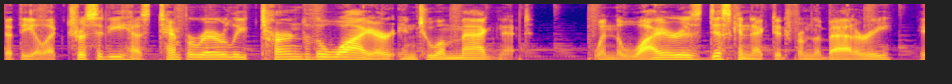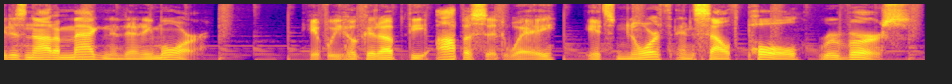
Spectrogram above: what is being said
that the electricity has temporarily turned the wire into a magnet. When the wire is disconnected from the battery, it is not a magnet anymore. If we hook it up the opposite way, its north and south pole reverse.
